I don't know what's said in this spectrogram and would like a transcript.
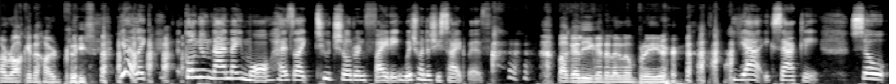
a rock and a hard place. Yeah, like kung yung nanay mo has like two children fighting, which one does she side with? Pagalingan na lang ng prayer. yeah, exactly. So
